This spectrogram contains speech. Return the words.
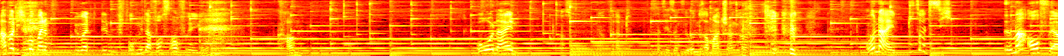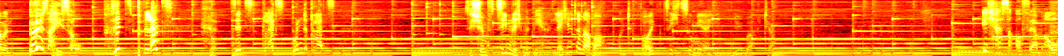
Aber dich über, meine, über den Spruch mit der Wurst aufregen. Komm. Oh nein. Achso, ja, verdammt. Das hat sich jetzt irgendwie undramatisch angehört. oh nein, du solltest dich immer aufwärmen. Böser Hisau. Sitzplatz. Sitzplatz, Hundeplatz. Sie schimpft ziemlich mit mir, lächelt dann aber und beugt sich zu mir hinüber. Tja, Ich hasse Aufwärmen auch.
